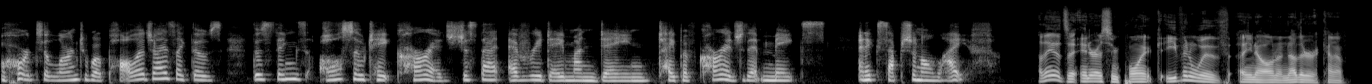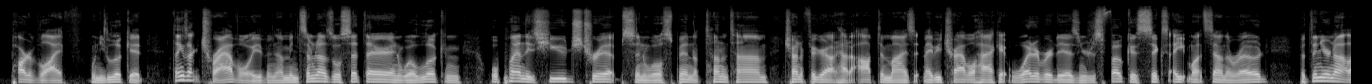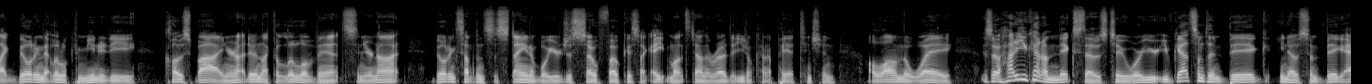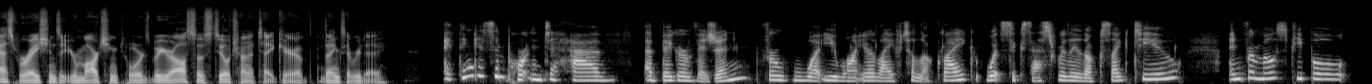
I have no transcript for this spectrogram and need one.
or to learn to apologize like those those things also take courage just that everyday mundane type of courage that makes an exceptional life I think that's an interesting point. Even with, uh, you know, on another kind of part of life, when you look at things like travel, even, I mean, sometimes we'll sit there and we'll look and we'll plan these huge trips and we'll spend a ton of time trying to figure out how to optimize it, maybe travel hack it, whatever it is. And you're just focused six, eight months down the road. But then you're not like building that little community close by and you're not doing like the little events and you're not building something sustainable. You're just so focused like eight months down the road that you don't kind of pay attention along the way. So how do you kind of mix those two where you have got something big, you know, some big aspirations that you're marching towards, but you're also still trying to take care of things every day? I think it's important to have a bigger vision for what you want your life to look like, what success really looks like to you. And for most people,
